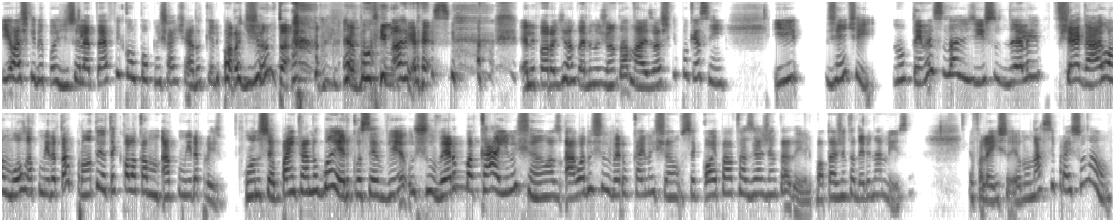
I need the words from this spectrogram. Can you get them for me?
E eu acho que depois disso ele até ficou um pouco chateado que ele parou de jantar. é bom que emagrece. ele parou de jantar, ele não janta mais. Eu acho que porque assim. E, gente, não tem necessidade disso, dele chegar o almoço, a comida tá pronta, eu tenho que colocar a comida pra ele. Quando seu pai entrar no banheiro, que você vê o chuveiro cair no chão, a água do chuveiro cair no chão, você corre pra fazer a janta dele, botar a janta dele na mesa. Eu falei, isso, eu não nasci pra isso, não.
